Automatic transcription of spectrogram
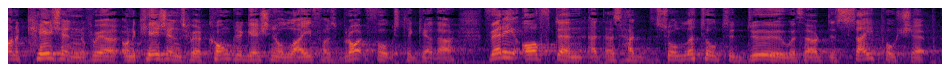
on occasion where, on occasions where congregational life has brought folks together, very often it has had so little to do with our discipleship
